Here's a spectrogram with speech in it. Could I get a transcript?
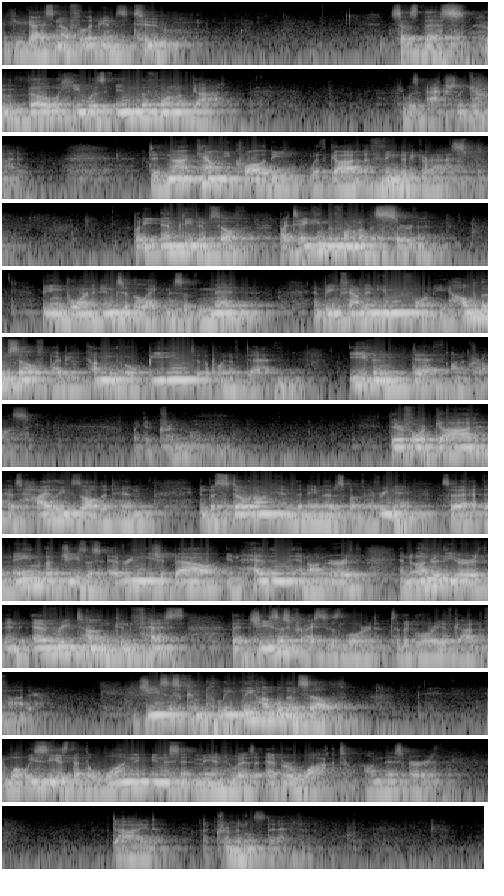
if you guys know Philippians 2, says this who, though he was in the form of God, he was actually God did not count equality with God a thing to be grasped, but he emptied himself by taking the form of a servant, being born into the likeness of men, and being found in human form, he humbled himself by becoming obedient to the point of death, even death on a cross, like a criminal. Therefore, God has highly exalted him and bestowed on him the name that is above every name, so that at the name of Jesus every knee should bow in heaven and on earth and under the earth, and every tongue confess that Jesus Christ is Lord to the glory of God the Father. Jesus completely humbled himself. And what we see is that the one innocent man who has ever walked on this earth died a criminal's death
